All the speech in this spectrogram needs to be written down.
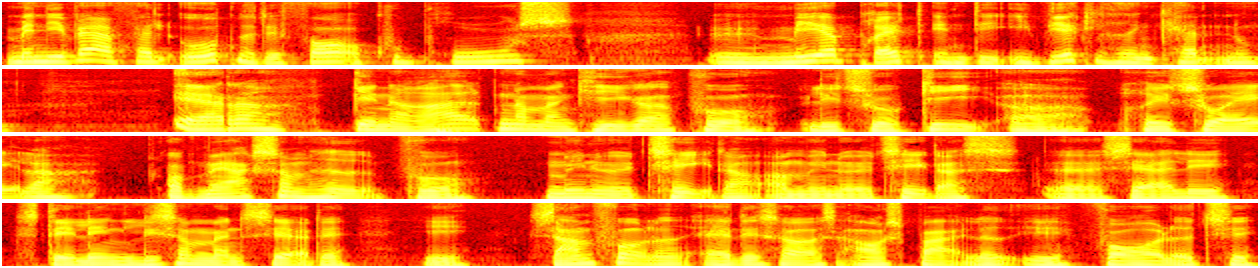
men i hvert fald åbne det for at kunne bruges øh, mere bredt, end det i virkeligheden kan nu. Er der generelt, når man kigger på liturgi og ritualer, opmærksomhed på minoriteter og minoriteters øh, særlige stilling, ligesom man ser det i samfundet, er det så også afspejlet i forholdet til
